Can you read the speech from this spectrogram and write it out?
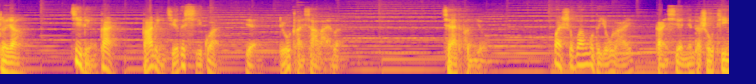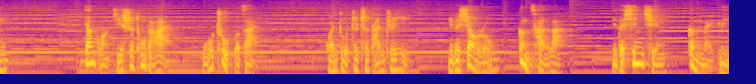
这样，系领带、打领结的习惯也流传下来了。亲爱的朋友，万事万物的由来，感谢您的收听。央广即时通达爱。无处不在，关注支持谭之意，你的笑容更灿烂，你的心情更美丽。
